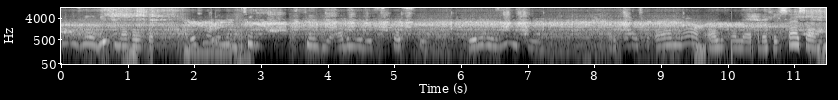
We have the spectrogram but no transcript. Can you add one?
Çok hızlı olduğu için arkadaşlar. Boşuna demiyorum. Tır şey diyor. Adını veriyor. Sport diyor. Öyle bir hızlıymış ki. Arkadaşlar Allah aldık vallahi arkadaşlar sağ salim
